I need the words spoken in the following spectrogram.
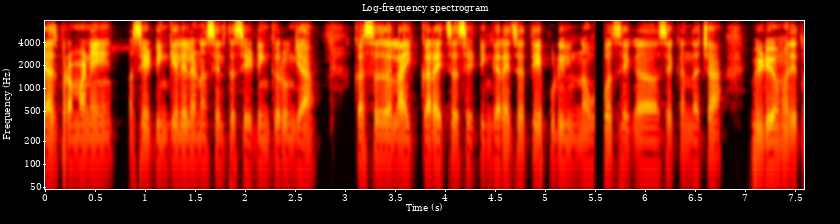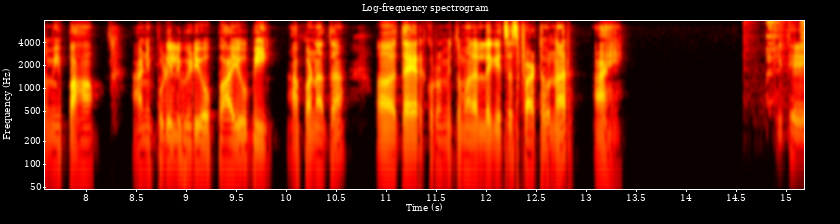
त्याचप्रमाणे सेटिंग केलेलं नसेल तर सेटिंग करून घ्या. कसं लाईक करायचं सेटिंग करायचं ते पुढील नव्वद सेक सेकंदाच्या व्हिडिओमध्ये तुम्ही पहा. आणि पुढील व्हिडिओ फायू बी आपण आता तयार करून मी तुम्हाला लगेचच पाठवणार आहे. इथे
